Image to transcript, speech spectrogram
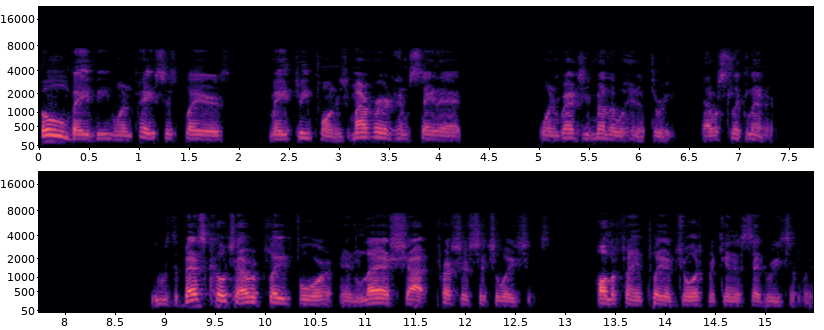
boom baby, when Pacers players made three pointers. You might have heard him say that when Reggie Miller would hit a three. That was Slick Leonard. He was the best coach I ever played for in last shot pressure situations, Hall of Fame player George McGinnis said recently.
